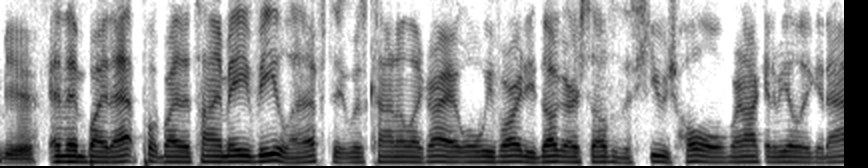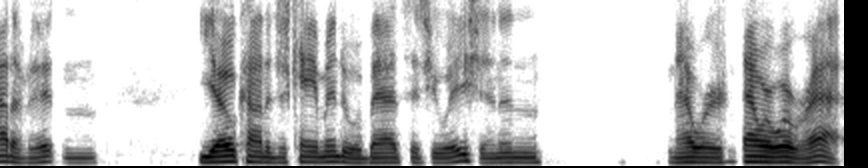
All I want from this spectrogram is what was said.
yeah. And then by that point, by the time AV left, it was kind of like, all right, well, we've already dug ourselves this huge hole. We're not going to be able to get out of it. And Yeo kind of just came into a bad situation, and now we're now we're where we're at.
